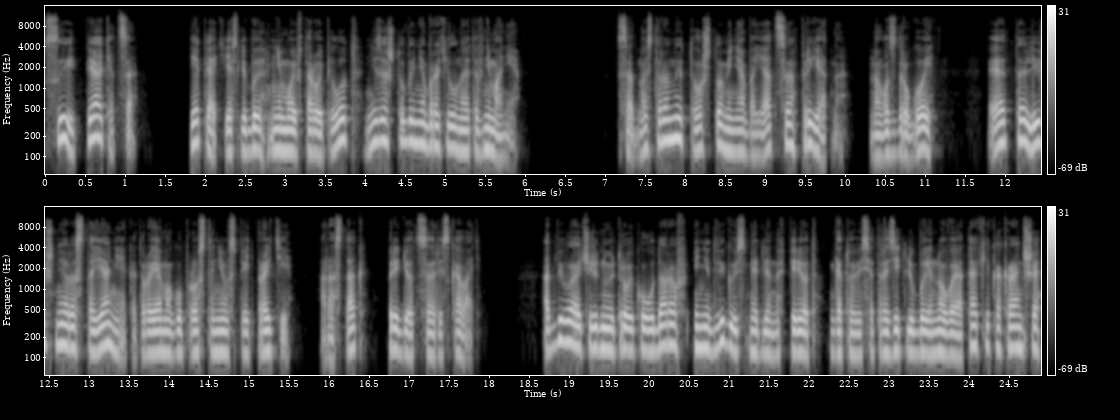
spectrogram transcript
псы пятятся. И опять, если бы не мой второй пилот, ни за что бы не обратил на это внимания. С одной стороны, то, что меня боятся, приятно. Но вот с другой, это лишнее расстояние, которое я могу просто не успеть пройти. А раз так, придется рисковать. Отбиваю очередную тройку ударов и не двигаюсь медленно вперед, готовясь отразить любые новые атаки, как раньше,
